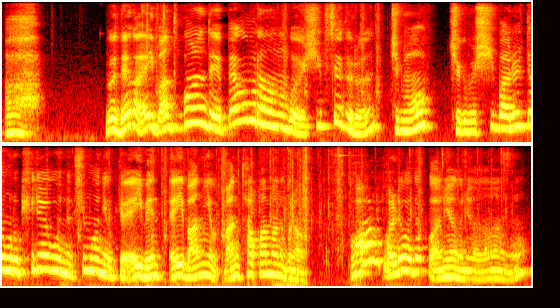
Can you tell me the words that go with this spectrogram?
아, 왜 내가 A 많다고 하는데 백업을 안 하는 거예요, 씹새들은? 지금 어? 지금 씨발 1등으로 캐리하고 있는 팀원이 이렇게 A, 맨, A 많이, 많다고 하면 그냥 바로 달려가야 될 거 아니야, 그냥, 어?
